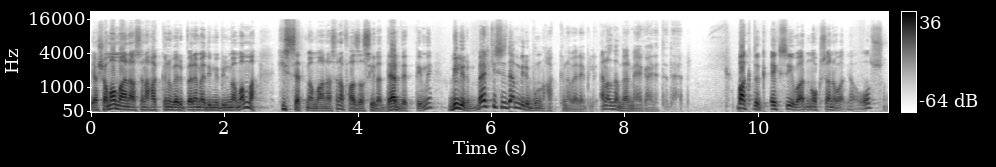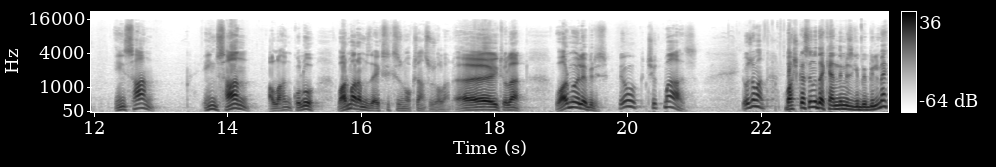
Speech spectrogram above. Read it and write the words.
yaşama manasına hakkını verip veremediğimi bilmem ama hissetme manasına fazlasıyla dert ettiğimi bilirim. Belki sizden biri bunun hakkını verebilir. En azından vermeye gayret eder. Baktık eksiği var, noksanı var. Ya olsun. İnsan, insan, Allah'ın kulu. Var mı aramızda eksiksiz, noksansız olan? Ey tülen. Var mı öyle birisi? Yok, çıkmaz. E o zaman başkasını da kendimiz gibi bilmek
